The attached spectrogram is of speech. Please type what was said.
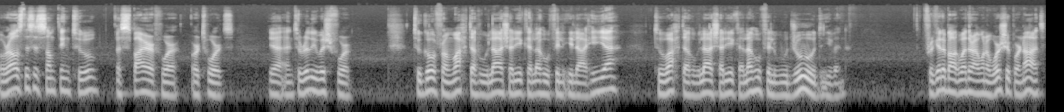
Or else this is something to aspire for or towards. Yeah, and to really wish for. To go from wahdahu la sharika lahu fil ilahiyya to wahdahu la sharika lahu fil wujud even. Forget about whether I want to worship or not.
